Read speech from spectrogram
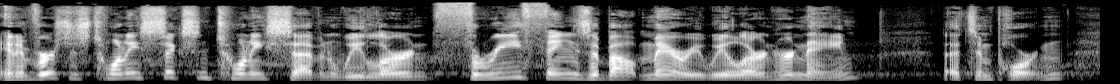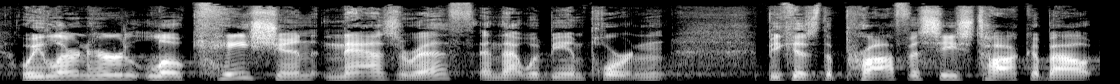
And in verses 26 and 27, we learn three things about Mary. We learn her name, that's important. We learn her location, Nazareth, and that would be important because the prophecies talk about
